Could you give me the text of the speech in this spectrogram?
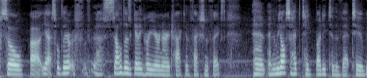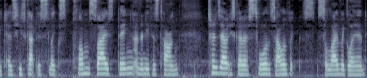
So uh, yeah, so there, Zelda's getting her urinary tract infection fixed, and and we also had to take Buddy to the vet too because he's got this like plum-sized thing underneath his tongue. Turns out he's got a swollen saliva saliva gland,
